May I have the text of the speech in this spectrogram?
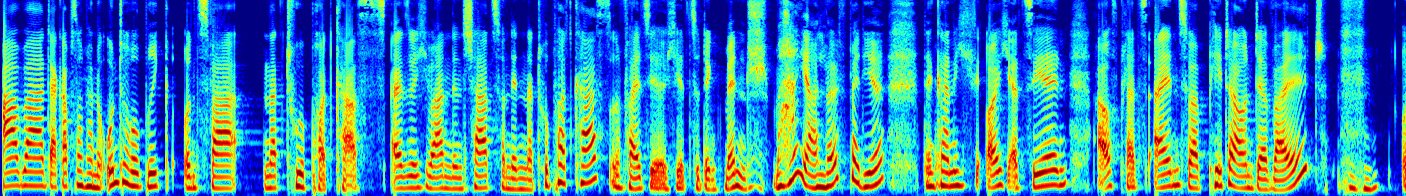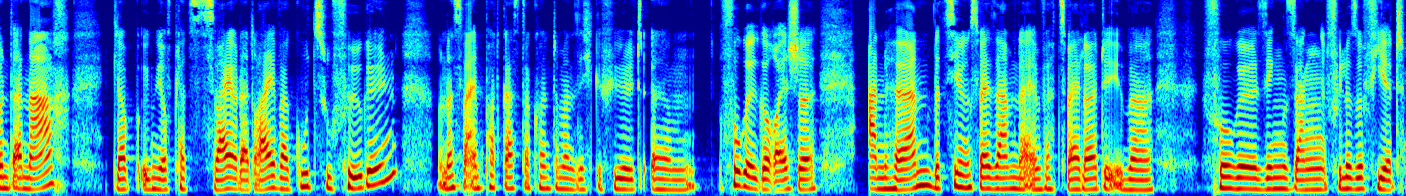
Aber da gab es noch mal eine Unterrubrik und zwar Naturpodcasts. Also ich war in den Charts von den Naturpodcasts und falls ihr euch jetzt so denkt, Mensch, Maja, läuft bei dir, dann kann ich euch erzählen, auf Platz eins war Peter und der Wald und danach, ich glaube irgendwie auf Platz zwei oder drei war Gut zu Vögeln und das war ein Podcast, da konnte man sich gefühlt ähm, Vogelgeräusche anhören, beziehungsweise haben da einfach zwei Leute über Vogel, Sing, Sang philosophiert.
